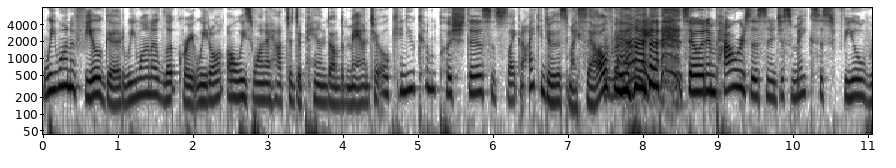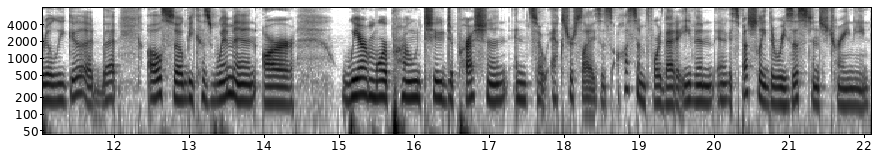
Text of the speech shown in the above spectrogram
we want to feel good. We want to look great. We don't always want to have to depend on the man to, oh, can you come push this? It's like, I can do this myself. Right. so it empowers us and it just makes us feel really good. But also because women are we are more prone to depression and so exercise is awesome for that even eh, especially the resistance training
